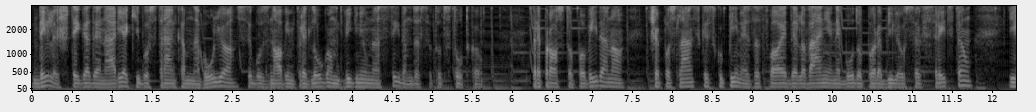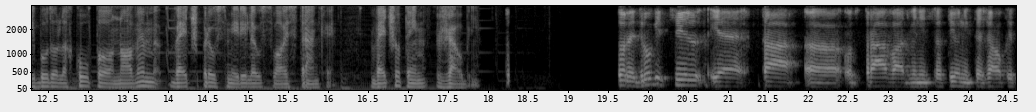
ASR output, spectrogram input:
Delež tega denarja, ki bo strankam na voljo, se bo z novim predlogom dvignil na 70 odstotkov. Preprosto povedano, če poslanske skupine za svoje delovanje ne bodo porabile vseh sredstev, jih bodo lahko po novem več preusmerile v svoje stranke. Več o tem žalbi. Torej, drugi cilj je ta uh, odprava administrativnih težav pri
